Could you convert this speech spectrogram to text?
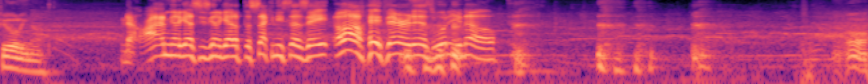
Surely not. No, I'm gonna guess he's gonna get up the second he says eight. Oh, hey, there it is. What do you know? oh.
